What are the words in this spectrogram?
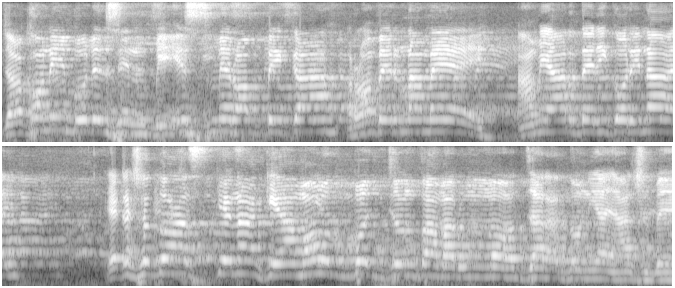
যখনই বলেছেন, বিসমে রব্বিকা, রবের নামে, আমি আর দেরি করি নাই। এটা শুধু আজকে না, কেয়ামত পর্যন্ত আমার উম্মত যারা দুনিয়ায় আসবে,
